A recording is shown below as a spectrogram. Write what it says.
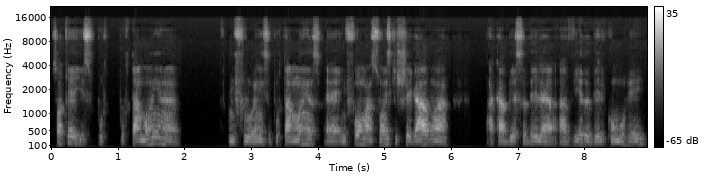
Só que é isso, por, por tamanha influência, por tamanhas é, informações que chegavam à, à cabeça dele, à, à, vida dele como rei,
